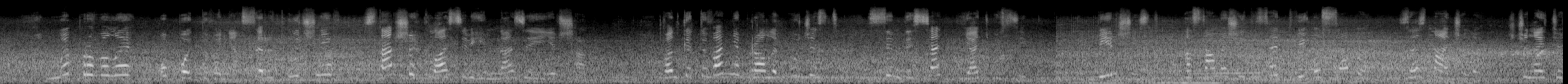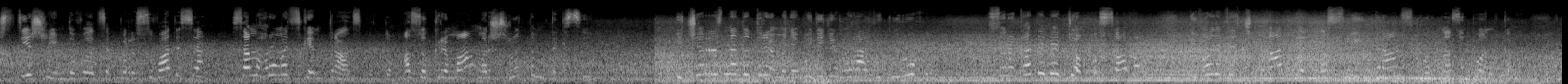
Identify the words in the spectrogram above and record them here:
ми провели опитування серед учнів старших класів гімназії Євшан. В анкетуванні брали участь 75 осіб. Більшість, а саме 62 особи, зазначили, що найчастіше їм доводиться пересуватися саме громадським транспортом, а зокрема маршрутним таксі. І через недотримання водіїв графіку руху 49 особам доводиться чекати на свій транспорт на зупинках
